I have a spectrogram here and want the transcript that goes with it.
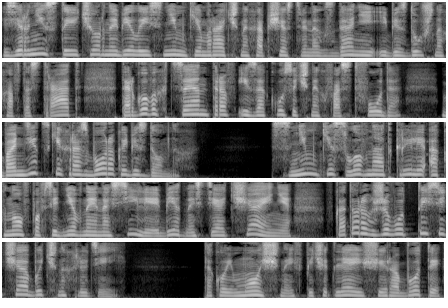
Зернистые черно-белые снимки мрачных общественных зданий и бездушных автострад, торговых центров и закусочных фастфуда, бандитских разборок и бездомных. Снимки словно открыли окно в повседневное насилие, бедность и отчаяние, в которых живут тысячи обычных людей. Такой мощной, впечатляющей работы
